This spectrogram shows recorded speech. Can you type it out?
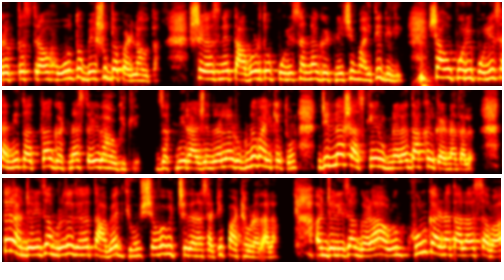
रक्तस्त्राव होऊन तो बेशुद्ध पडला होता. श्रेयसने ताबडतोब पोलिसांना घटनेची माहिती दिली. शाहूपुरी पोलिसांनी तत्काळ घटनास्थळी धाव घेतली. जखमी राजेंद्रला रुग्णवाहिकेतून जिल्हा शासकीय रुग्णालयात दाखल करण्यात आलं. तर अंजलीचा मृतदेह ताब्यात घेऊन शवविच्छेदनासाठी पाठवण्यात आला. अंजलीचा गळा आळून खून करण्यात आला असावा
